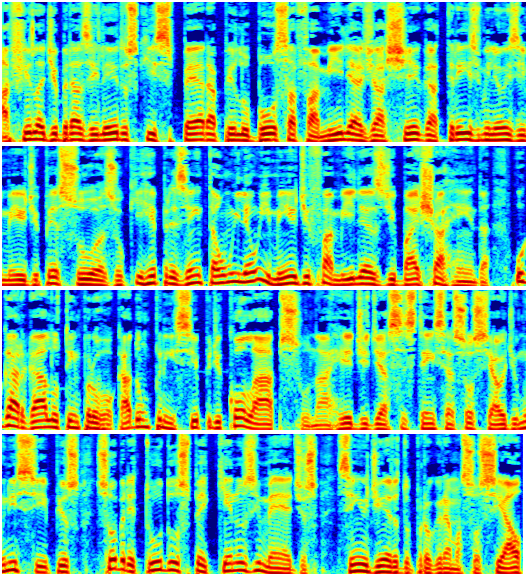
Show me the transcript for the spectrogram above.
A fila de brasileiros que espera pelo Bolsa Família já chega a 3 milhões e meio de pessoas, o que representa um milhão e meio de famílias de baixa renda. O gargalo tem provocado um princípio de colapso na rede de assistência social de municípios, sobretudo os pequenos e médios. Sem o dinheiro do programa social,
